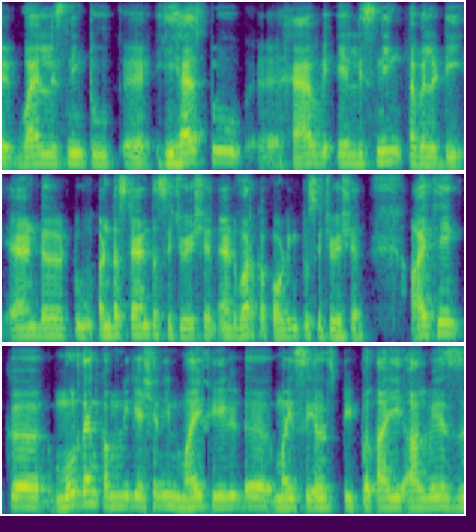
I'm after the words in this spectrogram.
uh, while listening to uh, he has to uh, have a listening ability and uh, to understand the situation and work according to situation. I think uh, more than communication in my field uh, my sales people i always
